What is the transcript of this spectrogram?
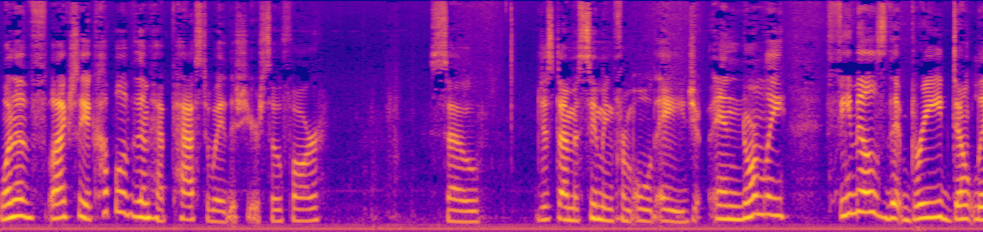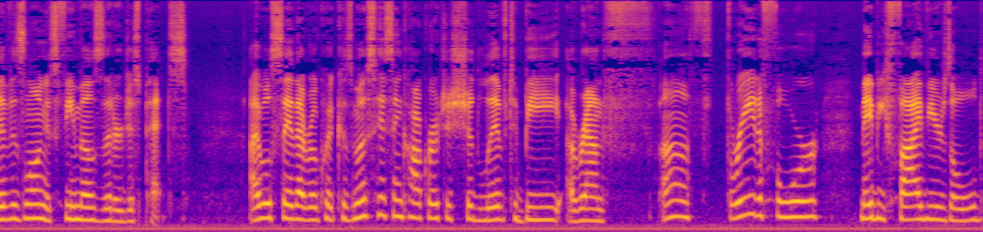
one of, well, actually, a couple of them have passed away this year so far. So, just I'm assuming from old age. And normally, females that breed don't live as long as females that are just pets. I will say that real quick because most hissing cockroaches should live to be around uh, three to four, maybe five years old.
